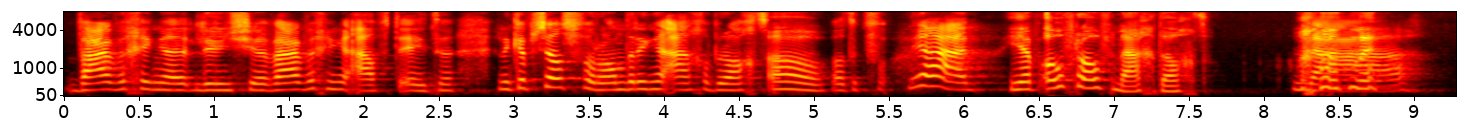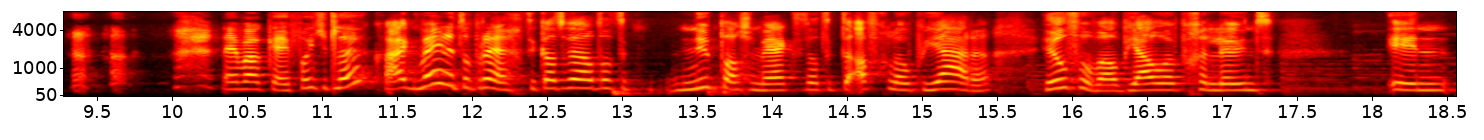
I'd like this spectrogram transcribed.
waar we gingen lunchen, waar we gingen avondeten. En ik heb zelfs veranderingen aangebracht. Oh, Wat ik. Ja, je hebt overal over nagedacht. nou. Nee. Nee, maar oké, vond je het leuk? Maar ik meen het oprecht. Ik had wel dat ik nu pas merkte dat ik de afgelopen jaren heel veel wel op jou heb geleund in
